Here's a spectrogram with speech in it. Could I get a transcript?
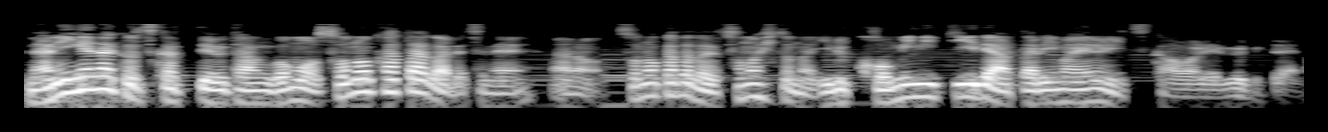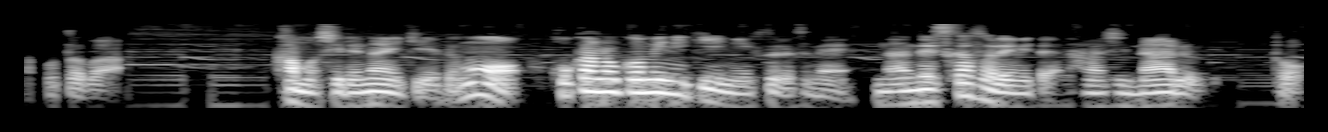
何気なく使っている単語も、その方がですね、あの、その方でその人のいるコミュニティで当たり前のように使われるみたいな言葉かもしれないけれども、他のコミュニティに行くとですね、何ですかそれみたいな話になると。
